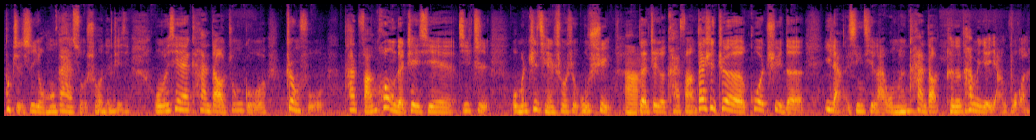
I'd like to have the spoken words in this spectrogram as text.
不只是永红刚才所说的这些，我们现在看到中国政府它防控的这些机制，我们之前说是无序的这个开放，但是这过去的一两个星期来，我们看到可能他们也阳过了。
